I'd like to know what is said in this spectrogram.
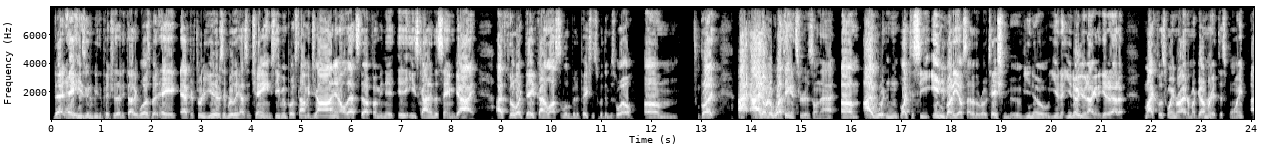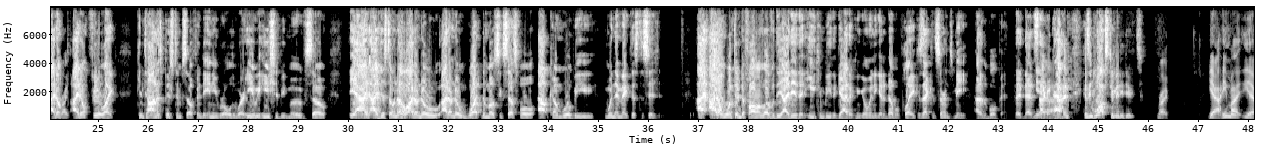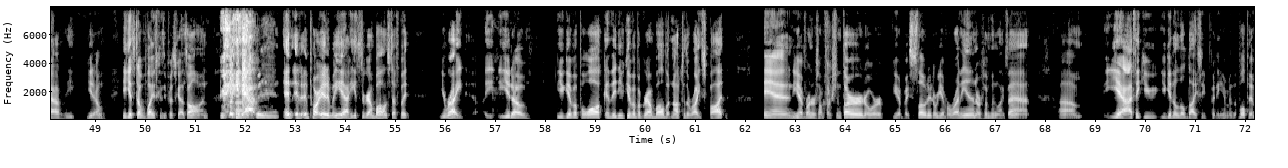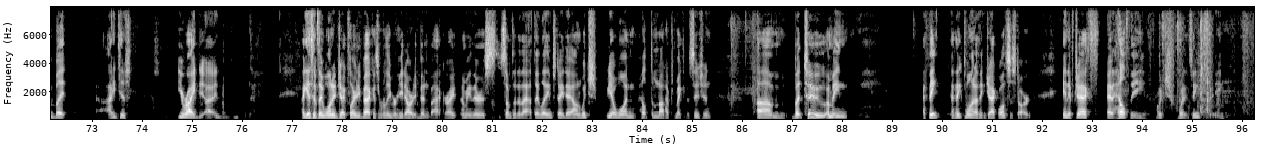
that hey, he's going to be the pitcher that he thought he was, but hey, after three years, it really hasn't changed. Even post Tommy John and all that stuff. I mean, it, it, he's kind of the same guy. I feel like they've kind of lost a little bit of patience with him as well. Um, but I, I, don't know what the answer is on that. Um, I wouldn't like to see anybody else out of the rotation move. You know, you know, you know, you're not going to get it out of Mikolas Wainwright or Montgomery at this point. I don't right. I don't feel like Quintana's pitched himself into any role to where he he should be moved. So yeah, I, I just don't know. I don't know. I don't know what the most successful outcome will be when they make this decision. I, I don't want them to fall in love with the idea that he can be the guy that can go in and get a double play because that concerns me out of the bullpen. That, that's yeah. not going to happen because he walks too many dudes. Right. Yeah, he might. Yeah, he, you know, he gets double plays because he puts guys on. Uh, yeah, I mean, and, and, and part, I mean, yeah, he gets the ground ball and stuff, but you're right. You know, you give up a walk and then you give up a ground ball, but not to the right spot, and you have runners on first and third, or you have bases loaded, or you have a run in, or something like that. Um, yeah, I think you you get a little dicey putting him in the bullpen, but I just, you're right. I, I guess if they wanted Jack Flaherty back as a reliever, he'd already been back, right? I mean, there's something to that. They let him stay down, which you know, one helped them not have to make a decision. Um, but two, I mean, I think I think one, I think Jack wants to start, and if Jack's at healthy, which what it seems to be,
